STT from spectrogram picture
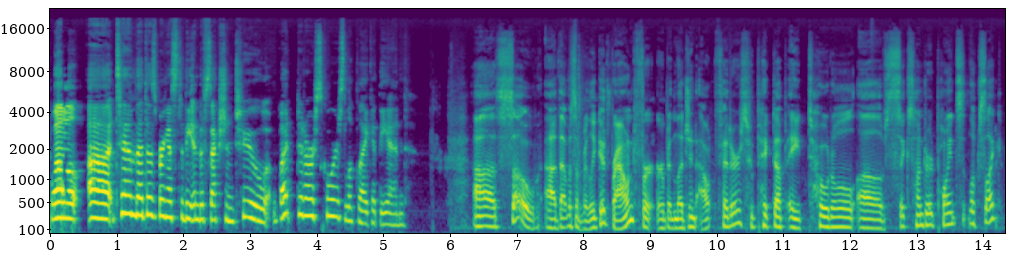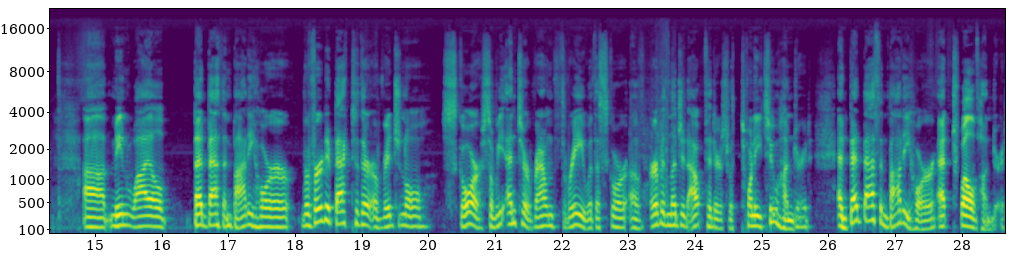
Well, uh, Tim, that does bring us to the end of section two. What did our scores look like at the end? Uh, so uh, that was a really good round for Urban Legend Outfitters, who picked up a total of 600 points. It looks like. Uh, meanwhile, Bed Bath and Body Horror reverted back to their original score. So we enter round three with a score of Urban Legend Outfitters with 2200 and Bed Bath and Body Horror at 1200.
